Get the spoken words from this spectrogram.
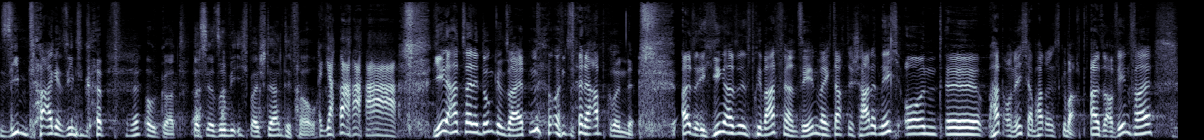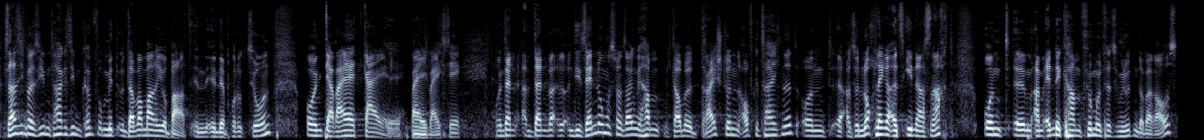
sieben Tage, sieben Köpfe. Oh Gott, das ist ja so wie ich bei Stern TV. Ja, jeder hat seine dunklen Seiten und seine Abgründe. Also ich ging also ins Privatfernsehen, weil ich dachte, schadet nicht und äh, hat auch nicht, aber hat auch nichts gemacht. Also auf jeden Fall saß ich bei sieben Tage, sieben Köpfe mit und da war Mario Barth in, in der Produktion und Da war das geil, weil, weißt du, und dann, dann war- und die Sendung muss man sagen, wir haben, ich glaube, drei Stunden aufgezeichnet und äh, also noch länger als Inas Nacht und ähm, am Ende kamen 45 Minuten dabei raus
